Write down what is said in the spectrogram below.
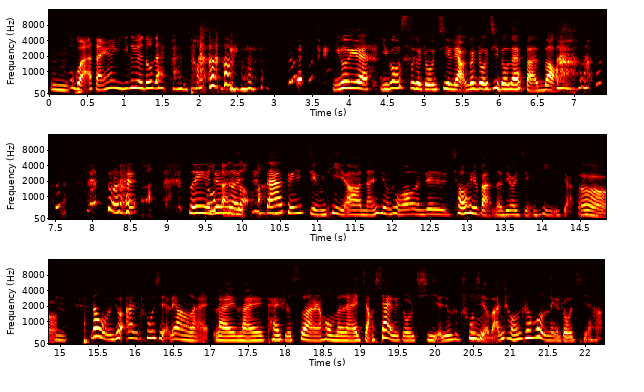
嗯，不管，反正一个月都在烦躁，一个月一共四个周期，两个周期都在烦躁。对，所以真的大家 可以警惕啊，男性同胞们，这是敲黑板的地儿，警惕一下。嗯嗯，那我们就按出血量来来来开始算，然后我们来讲下一个周期，也就是出血完成之后的那个周期哈。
